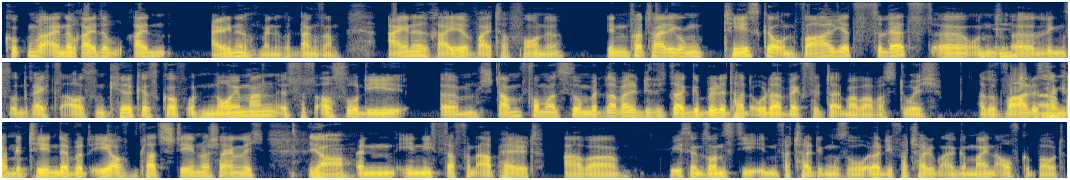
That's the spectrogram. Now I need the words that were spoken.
Gucken wir eine Reihe rein, eine, meine Gott, langsam, eine Reihe weiter vorne. Innenverteidigung Teska und Wahl jetzt zuletzt äh, und mhm. äh, links und rechts außen Kirkeskov und Neumann. Ist das auch so die ähm, Stammformation mittlerweile, die sich da gebildet hat, oder wechselt da immer mal was durch? Also Wahl ist ähm, der Kapitän, der wird eh auf dem Platz stehen wahrscheinlich. Ja. Wenn ihn nichts davon abhält. Aber wie ist denn sonst die Innenverteidigung so oder die Verteidigung allgemein aufgebaut?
